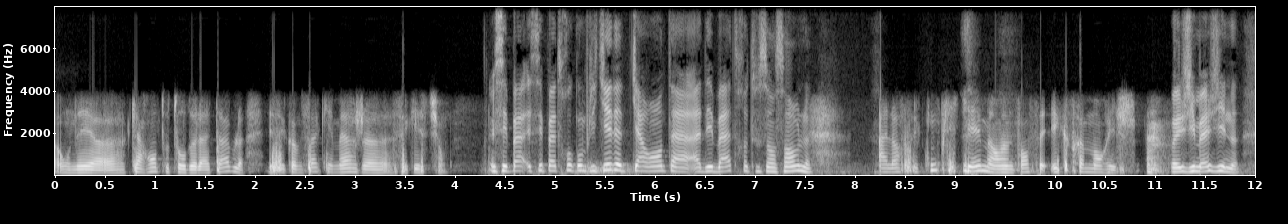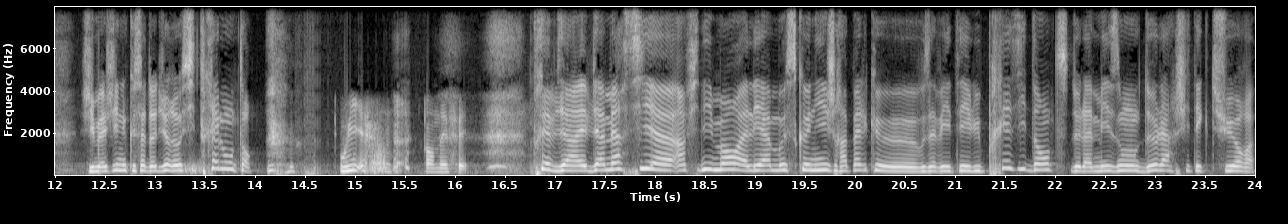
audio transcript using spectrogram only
on est 40 autour de la table et c'est comme ça qu'émergent ces C'est pas c'est pas trop compliqué d'être 40 à débattre tous ensemble? Alors c'est compliqué, mais en même temps c'est extrêmement riche. Oui, j'imagine. J'imagine que ça doit durer aussi très longtemps. oui, en effet. Très bien. Eh bien, merci euh, infiniment à Léa Mosconi. Je rappelle que vous avez été élue présidente de la Maison de l'Architecture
